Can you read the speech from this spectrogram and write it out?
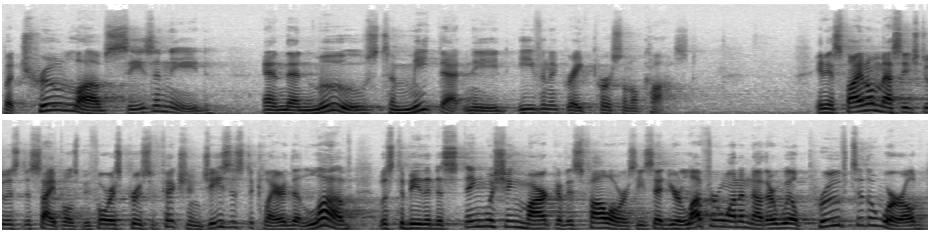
But true love sees a need and then moves to meet that need, even at great personal cost. In his final message to his disciples before his crucifixion, Jesus declared that love was to be the distinguishing mark of his followers. He said, Your love for one another will prove to the world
